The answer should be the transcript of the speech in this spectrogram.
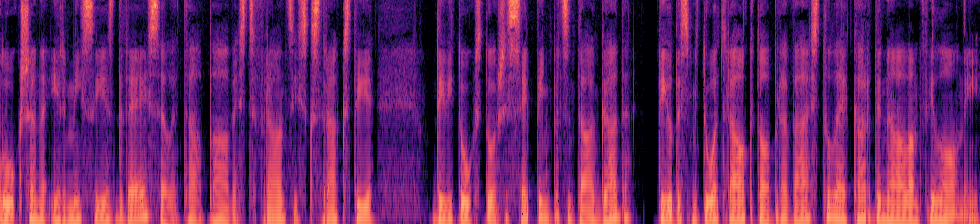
Lūkšana ir misijas dvēsele, tā pāvests Francisks rakstīja 2017. gada 22. oktobra vēstulē kardinālam Filonī.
